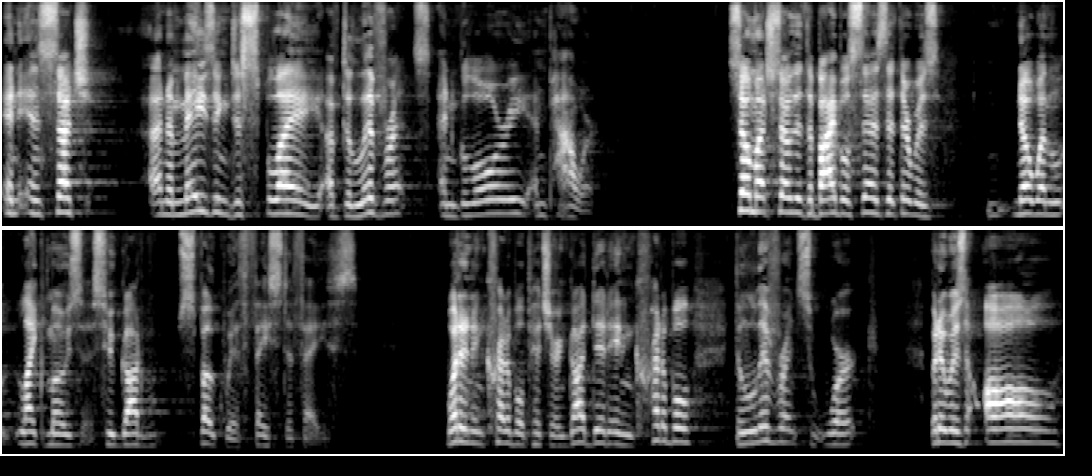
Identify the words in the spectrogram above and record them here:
in, in such an amazing display of deliverance and glory and power. So much so that the Bible says that there was no one like Moses who God spoke with face to face. What an incredible picture. And God did an incredible deliverance work, but it was all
